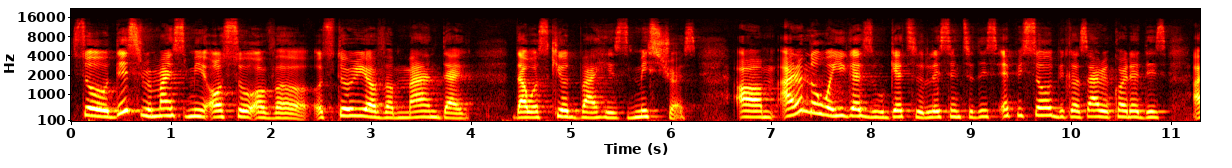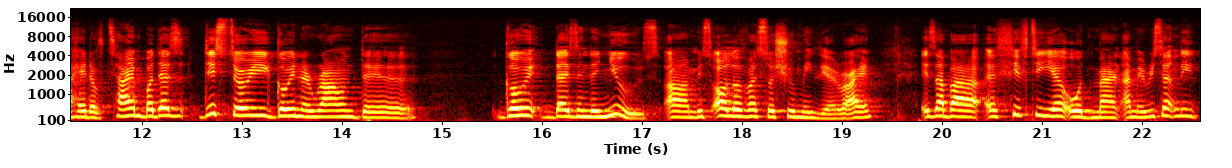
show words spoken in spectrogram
So this reminds me also of a, a story of a man that that was killed by his mistress. Um, I don't know when you guys will get to listen to this episode because I recorded this ahead of time. But there's this story going around the going that's in the news. Um, it's all over social media, right? It's about a 50 year old man. I mean, recently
